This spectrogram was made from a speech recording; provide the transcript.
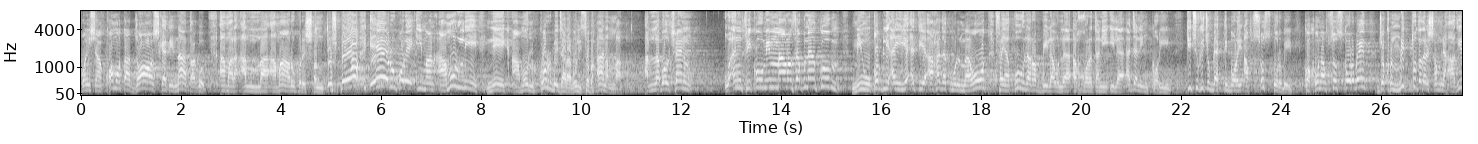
পয়সা, ক্ষমতা, যশ, খ্যাতি না থাকুক, আমার আল্লাহ আমার উপরে সন্তুষ্ট, এর উপরে ইমান আমল নিয়ে নেক আমল করবে যারা বলি সোবাহান আল্লাহ আল্লাহ বলছেন وأنفقوا مما رزقناكم من قبل أن يأتي أحدكم الموت فيقول ربي لولا أخرتني إلى أجل قريب কিছু কিছু ব্যক্তি বড়ই আফসোস করবে কখন আফসোস করবে যখন মৃত্যু তাদের সামনে হাজির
